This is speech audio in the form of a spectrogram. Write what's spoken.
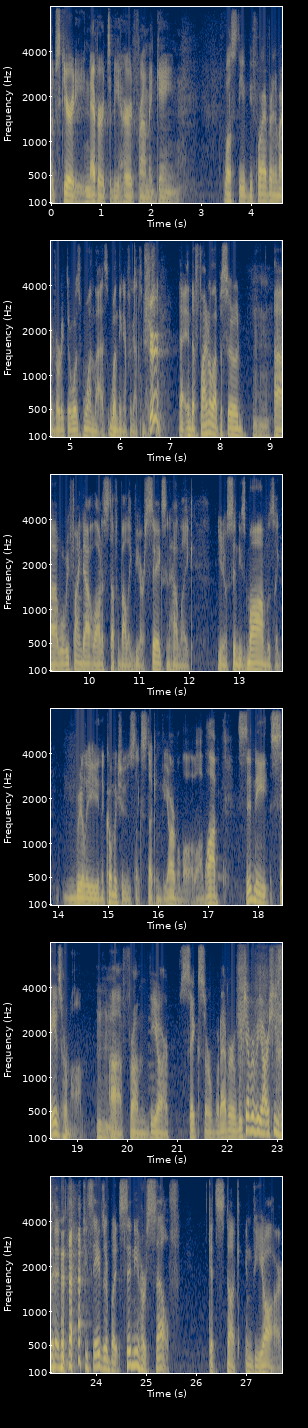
obscurity, never to be heard from again? Well, Steve, before I run into my verdict, there was one last one thing I forgot to mention. Sure. That in the final episode, uh, where we find out a lot of stuff about like VR six and how like, you know, Sydney's mom was like really in the comic she was like stuck in VR, blah blah blah blah. blah. Sydney saves her mom uh, from VR six or whatever, whichever VR she's in. she saves her, but Sydney herself gets stuck in VR,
